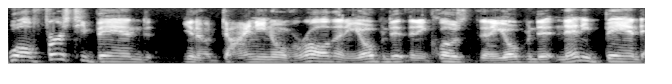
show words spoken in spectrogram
Well, first he banned, you know, dining overall, then he opened it, then he closed it, then he opened it, and then he banned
